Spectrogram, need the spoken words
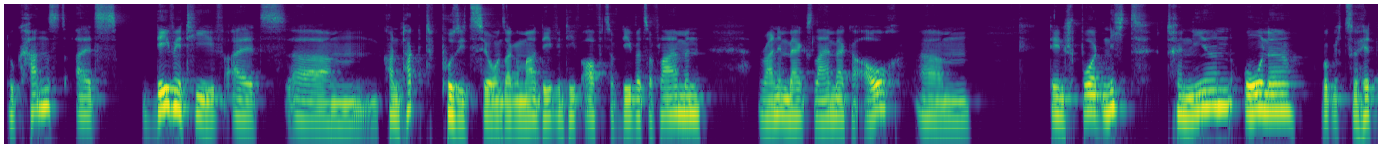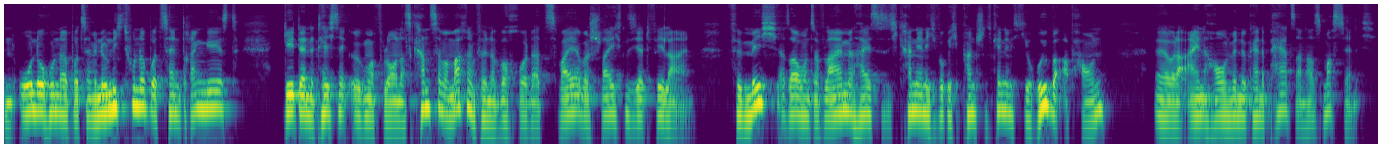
du kannst als definitiv als ähm, Kontaktposition, sagen wir mal, definitiv Offensive, Defensive Lineman, Running Backs, Linebacker auch, ähm, den Sport nicht trainieren, ohne wirklich zu hitten, ohne 100%. Wenn du nicht 100% dran gehst, geht deine Technik irgendwann verloren. Das kannst du aber machen für eine Woche oder zwei, aber schleichen sich halt Fehler ein. Für mich als Offensive Lineman heißt es, ich kann ja nicht wirklich punchen, ich kann ja nicht die Rübe abhauen äh, oder einhauen, wenn du keine Pads anhast, machst du ja nicht.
